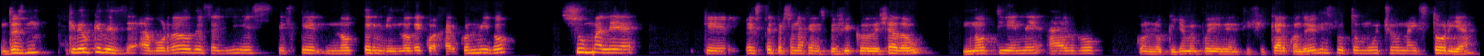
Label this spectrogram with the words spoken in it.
Entonces, creo que desde, abordado desde allí es, es que no terminó de cuajar conmigo. Súmale que este personaje en específico de Shadow no tiene algo con lo que yo me puedo identificar. Cuando yo disfruto mucho una historia,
